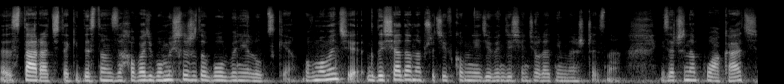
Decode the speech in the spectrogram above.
e, starać taki dystans zachować, bo myślę, że to byłoby nieludzkie. Bo w momencie, gdy siada naprzeciwko mnie 90-letni mężczyzna i zaczyna płakać,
